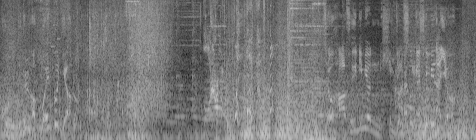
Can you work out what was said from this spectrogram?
골드를 확보했군요. 저 하수인이면 힘 좀 쓰겠습니다요. 잘하셨어요.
